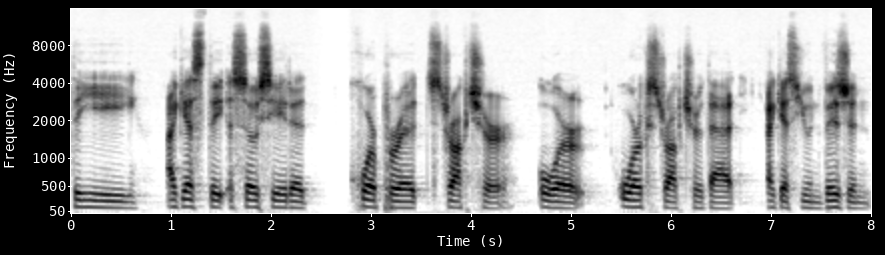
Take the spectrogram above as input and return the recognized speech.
the I guess the associated corporate structure or org structure that I guess you envision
